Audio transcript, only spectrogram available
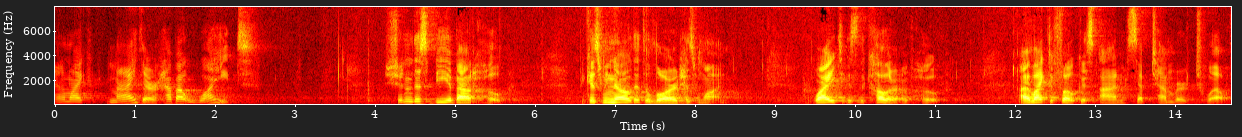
And I'm like, neither. How about white? Shouldn't this be about hope? Because we know that the Lord has won. White is the color of hope. I'd like to focus on September 12th.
